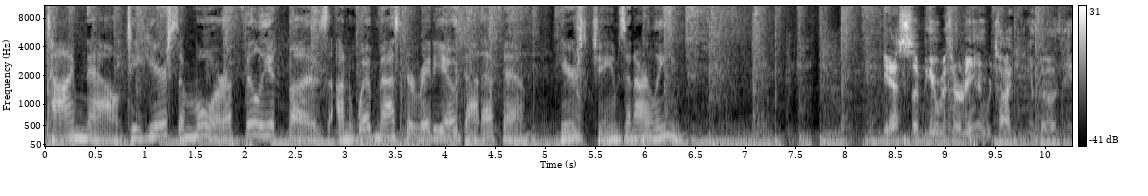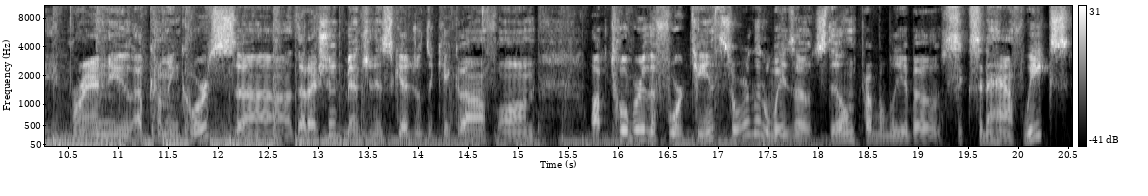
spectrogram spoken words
Time now to hear some more affiliate buzz on webmasterradio.fm. Here's James and Arlene. Yes, I'm here with Arlene. We're talking about a brand new upcoming course uh, that I should mention is scheduled to kick off on October the 14th, so we're a little ways out still, probably about six and a half weeks,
